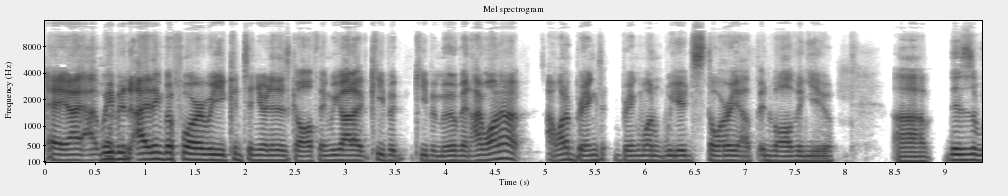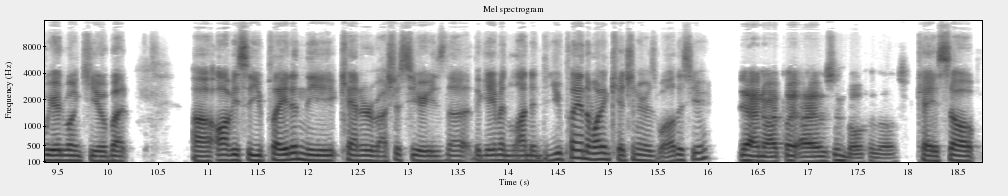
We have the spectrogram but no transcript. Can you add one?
hey, I, I, we've been. I think before we continue into this golf thing, we gotta keep it keep it moving. I wanna I wanna bring bring one weird story up involving you. Uh, this is a weird one, Q, but uh, obviously, you played in the Canada Russia series, the the game in London. Did you play in the one in Kitchener as well this year? Yeah, no, I played. I was in both of those. Okay, so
